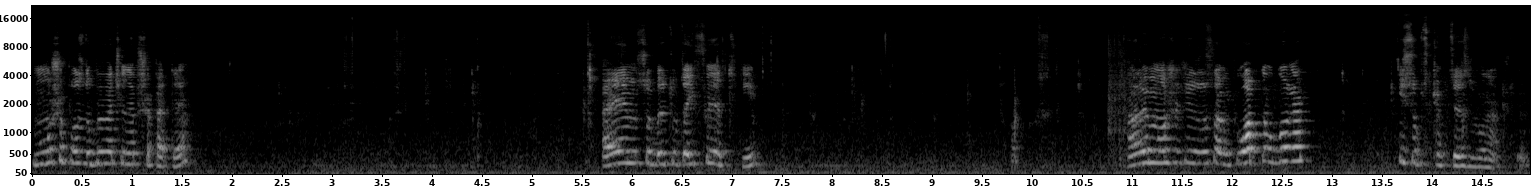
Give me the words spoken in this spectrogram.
Muszę pozdobywać lepsze pety. A ja sobie tutaj frytki. Ale możecie zostawić łapkę w górę i subskrypcję z dzwoneczkiem.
